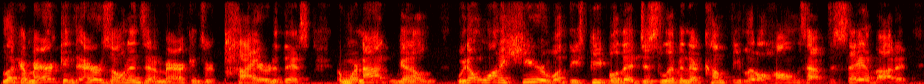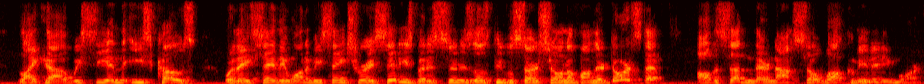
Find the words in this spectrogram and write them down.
Look, Americans, Arizonans and Americans are tired of this. And we're not to, we don't want to hear what these people that just live in their comfy little homes have to say about it, like uh, we see in the East Coast, where they say they want to be sanctuary cities, but as soon as those people start showing up on their doorstep, all of a sudden they're not so welcoming anymore.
